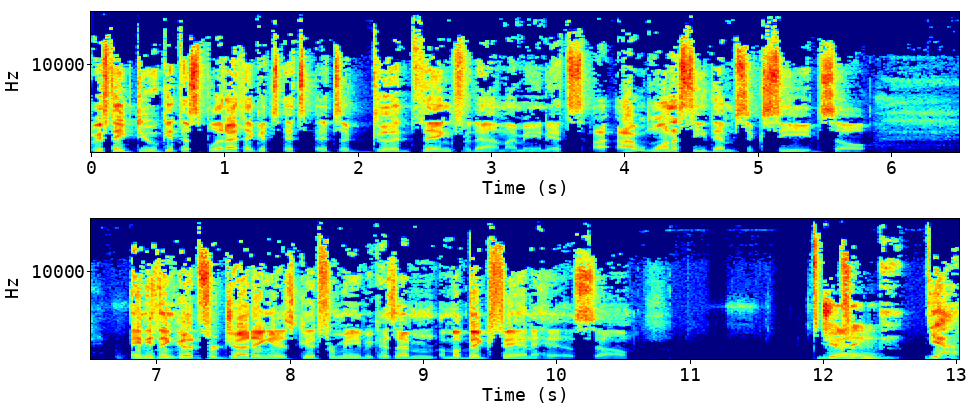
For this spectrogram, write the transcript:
if they do get the split, I think it's it's it's a good thing for them. I mean, it's I, I want to see them succeed. So anything good for Jutting is good for me because I'm I'm a big fan of his. So Jutting, yeah,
